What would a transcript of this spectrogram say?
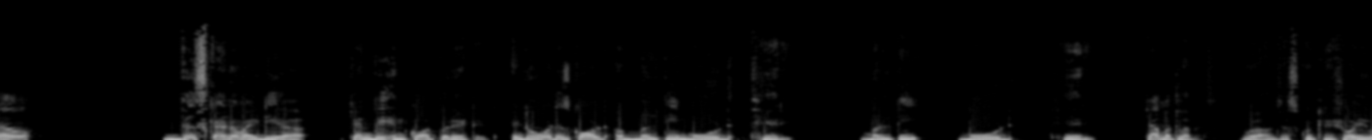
نا this kind of idea can be incorporated into what is called multi mode theory multi mode theory کیا مطلب ہے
